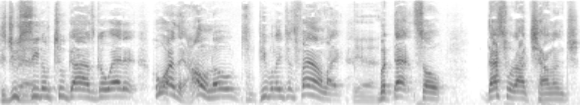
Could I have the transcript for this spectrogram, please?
Did you see them two guys go at it? Who are they? I don't know. Some people they just found. Like, Yeah. But that so that's what I challenge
